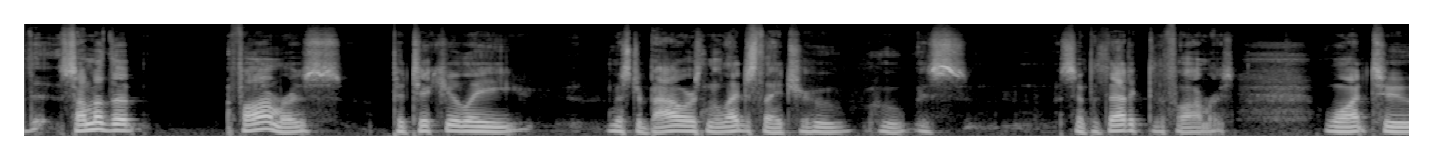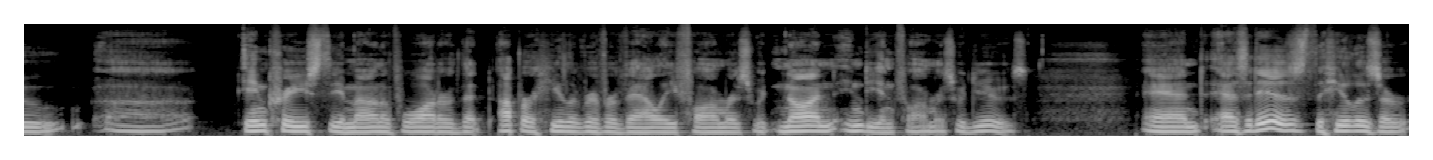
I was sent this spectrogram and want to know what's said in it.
the, some of the farmers, particularly Mr. Bowers in the legislature, who, who is sympathetic to the farmers, want to uh, increase the amount of water that upper Gila River Valley farmers would, non-Indian farmers would use. And as it is, the Gilas are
